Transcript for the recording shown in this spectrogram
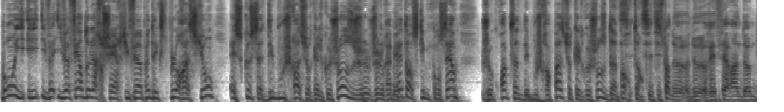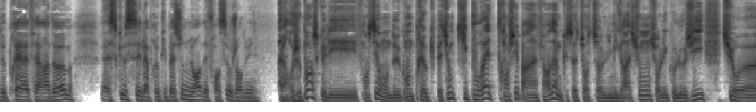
Bon, il, il, va, il, va, faire de la recherche, il fait un peu d'exploration. Est-ce que ça débouchera sur quelque chose? Je, je, le répète, mais... en ce qui me concerne, je crois que ça ne débouchera pas sur quelque chose d'important. Cette histoire de, de référendum, de pré-référendum, est-ce que c'est la préoccupation numéro un des Français aujourd'hui? Alors, je pense que les Français ont de grandes préoccupations qui pourraient être tranchées par un référendum, que ce soit sur, sur l'immigration, sur l'écologie, sur euh,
